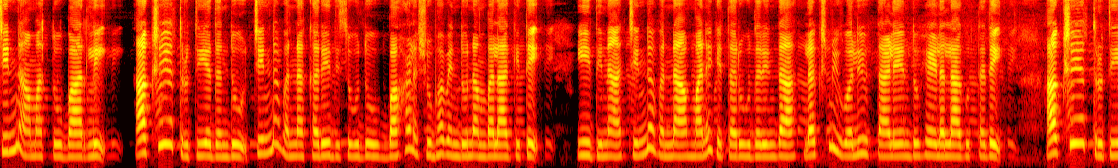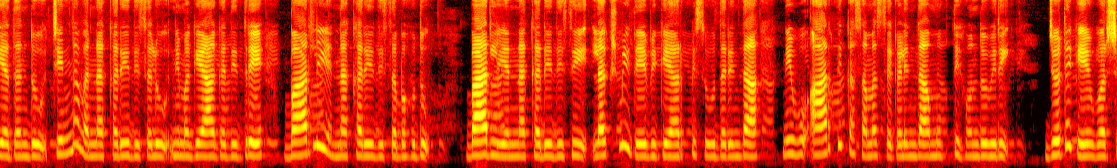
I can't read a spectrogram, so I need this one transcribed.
ಚಿನ್ನ ಮತ್ತು ಬಾರ್ಲಿ. ಅಕ್ಷಯ ತೃತೀಯದಂದು ಚಿನ್ನವನ್ನ ಖರೀದಿಸುವುದು ಬಹಳ ಶುಭವೆಂದು ನಂಬಲಾಗಿದೆ. ಈ ದಿನ ಚಿನ್ನವನ್ನ ಮನೆಗೆ ತರುವುದರಿಂದ ಲಕ್ಷ್ಮಿ ಒಲಿಯುತ್ತಾಳೆ ಎಂದು ಹೇಳಲಾಗುತ್ತದೆ. ಅಕ್ಷಯ ತೃತೀಯದಂದು ಚಿನ್ನವನ್ನ ಖರೀದಿಸಲು ನಿಮಗೆ ಆಗದಿದ್ರೆ ಬಾರ್ಲಿಯನ್ನ ಖರೀದಿಸಬಹುದು. ಬಾರ್ಲಿಯನ್ನ ಖರೀದಿಸಿ ಲಕ್ಷ್ಮೀ ದೇವಿಗೆ ಅರ್ಪಿಸುವುದರಿಂದ ನೀವು ಆರ್ಥಿಕ ಸಮಸ್ಯೆಗಳಿಂದ ಮುಕ್ತಿ ಹೊಂದುವಿರಿ. ಜೊತೆಗೆ ವರ್ಷ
